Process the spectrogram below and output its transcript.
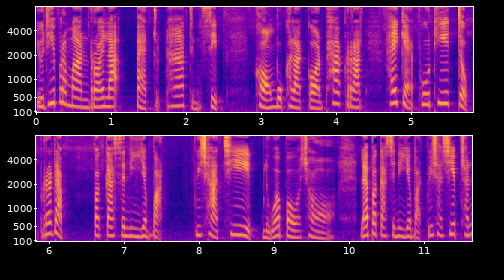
อยู่ที่ประมาณร้อยละ 8.5ถึง10 ของบุคลากรภาครัฐ ให้แก่ผู้ที่จบระดับประกาศนียบัตรวิชาชีพ หรือว่า ปวช และประกาศนียบัตรวิชาชีพชั้น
